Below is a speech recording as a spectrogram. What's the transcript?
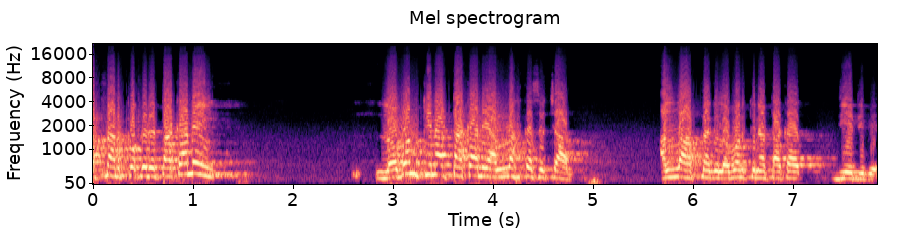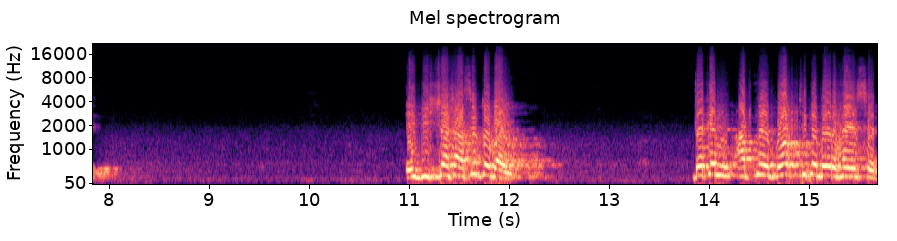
আপনার পকেটে টাকা নেই, লবণ কেনার টাকা নেই, আল্লাহর কাছে চান। আল্লাহ আপনাকে লবণ কেনার টাকা দিয়ে দিবে। এই বিশ্বাস আছে তো ভাই? দেখেন, আপনি ঘর থেকে বের হয়েছেন।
